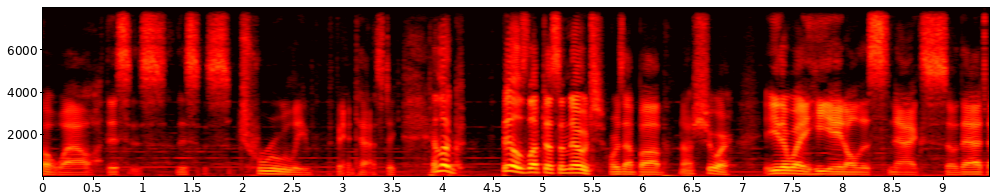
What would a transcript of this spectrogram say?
Oh wow, this is this is truly fantastic. And look, Bill's left us a note. Or is that Bob? Not sure. Either way, he ate all the snacks, so that,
